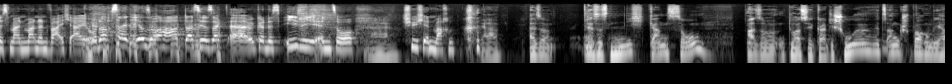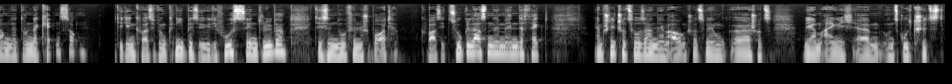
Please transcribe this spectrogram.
ist mein Mann ein Weichei? Oder seid ihr so hart, dass ihr sagt, äh, wir können das easy in so ja. Schüchen machen? Ja, also es ist nicht ganz so. Also du hast ja gerade die Schuhe jetzt angesprochen. Wir haben da drunter Kettensocken. Die gehen quasi vom Knie bis über die Fußzehen drüber. Die sind nur für den Sport quasi zugelassen im Endeffekt. Wir haben Schnittschutzhose an, wir haben Augenschutz, wir haben Gehörschutz. Wir haben eigentlich ähm, uns gut geschützt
